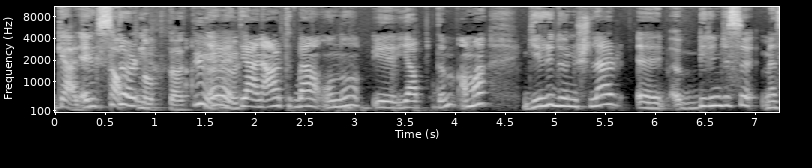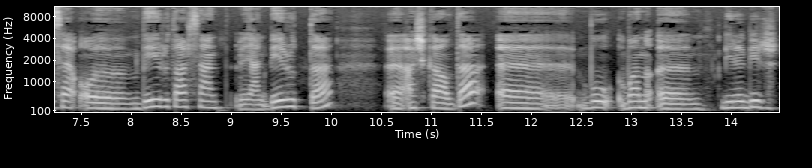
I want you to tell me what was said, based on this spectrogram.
Geldik sap Extern- nokta değil mi? Evet, yani artık ben onu e, yaptım ama geri dönüşler e, birincisi mesela e, Beyrut Art Cent- yani Beyrut'ta e, Aşkal'da e, bu bana e, birebir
